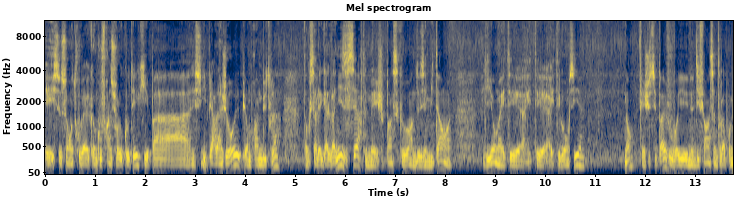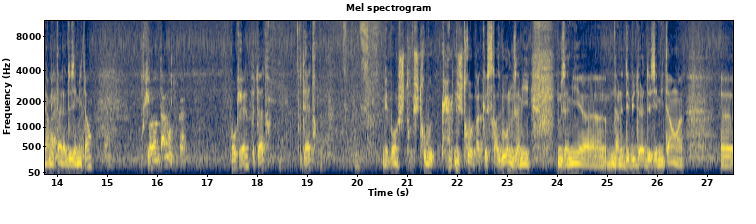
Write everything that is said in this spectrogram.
Et ils se sont retrouvés avec un coup franc sur le côté qui n'est pas hyper dangereux. Et puis on prend un but là. Donc ça les galvanise, certes, mais je pense qu'en deuxième mi-temps, Lyon a été, a été, a été bon aussi. Hein. Non? Enfin, Je sais pas, vous voyez une différence entre la première mi-temps et la deuxième mi-temps? Okay. en tout cas. Ok, peut-être. Peut-être. Mais bon, je, je, trouve, je trouve pas que Strasbourg nous a mis, nous a mis euh, dans le début de la deuxième mi-temps euh,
